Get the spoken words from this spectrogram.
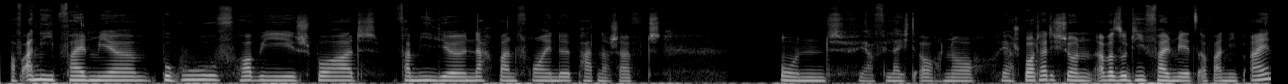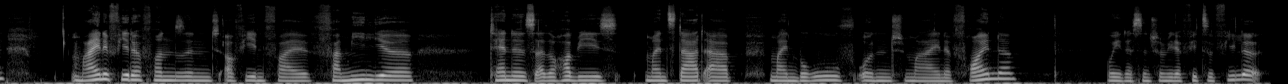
Auf Anhieb fallen mir Beruf, Hobby, Sport, Familie, Nachbarn, Freunde, Partnerschaft und ja, vielleicht auch noch, ja, Sport hatte ich schon, aber so die fallen mir jetzt auf Anhieb ein. Meine vier davon sind auf jeden Fall Familie, Tennis, also Hobbys, mein Startup, mein Beruf und meine Freunde. Ui, das sind schon wieder viel zu viele.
